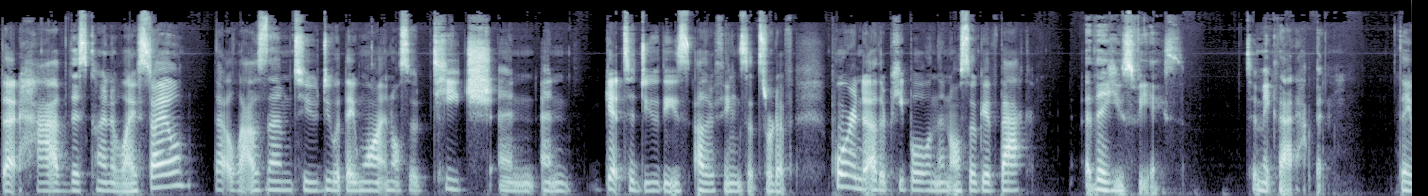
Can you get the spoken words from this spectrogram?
that have this kind of lifestyle that allows them to do what they want and also teach and and get to do these other things that sort of pour into other people and then also give back. They use VAs to make that happen. They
